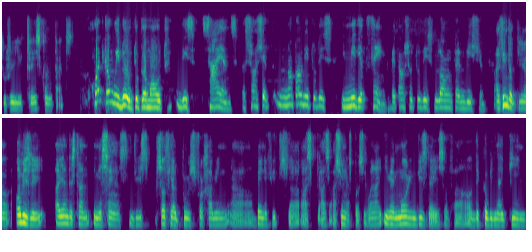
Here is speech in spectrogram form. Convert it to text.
to really trace contacts what can we do to promote this science associated not only to this immediate thing, but also to this long-term vision? I think that, you know, obviously I understand in a sense this social push for having uh, benefits uh, as, as, as soon as possible, and even more in these days of, uh, of the COVID-19.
